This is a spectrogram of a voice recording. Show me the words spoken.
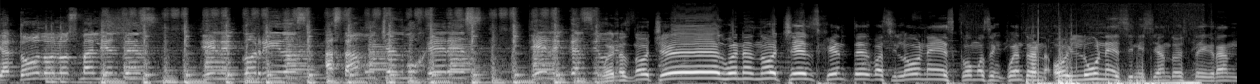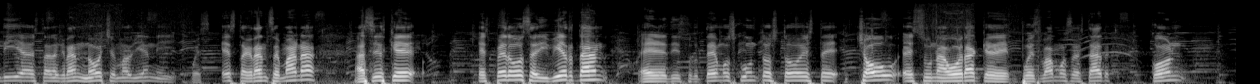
Ya todos los valientes tienen corridos, hasta muchas mujeres tienen canciones. Buenas noches, buenas noches, gentes vacilones. ¿Cómo se encuentran hoy lunes, iniciando este gran día, esta gran noche más bien, y pues esta gran semana? Así es que espero se diviertan, eh, disfrutemos juntos todo este show. Es una hora que pues vamos a estar con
